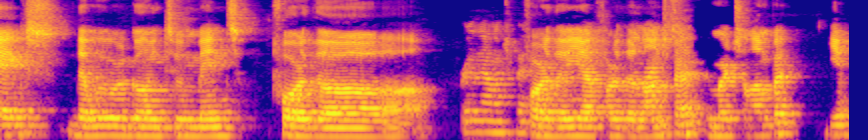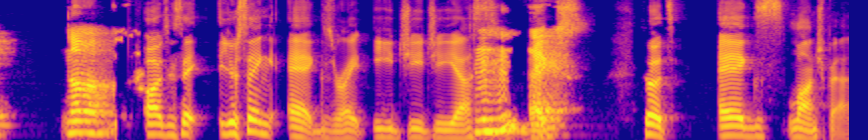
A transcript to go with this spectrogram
eggs that we were going to mint for the For Launchpad. for the yeah for the launchpad, the merchant launchpad. Yeah, no, no, Oh, I was gonna say you're saying eggs, right? E G G S. mhm, eggs. So it's eggs launchpad.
